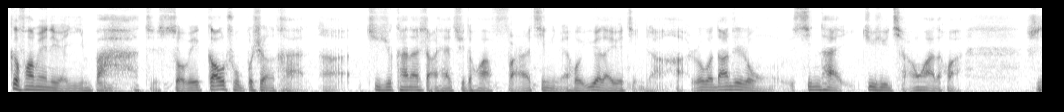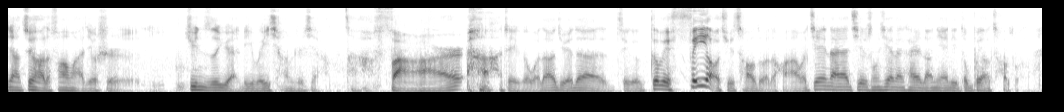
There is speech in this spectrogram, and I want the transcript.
各方面的原因吧，这所谓高处不胜寒啊，继续看它涨下去的话，反而心里面会越来越紧张哈。如果当这种心态继续强化的话，实际上最好的方法就是君子远离围墙之下啊。反而哈，这个我倒觉得，这个各位非要去操作的话，我建议大家其实从现在开始到年底都不要操作了。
